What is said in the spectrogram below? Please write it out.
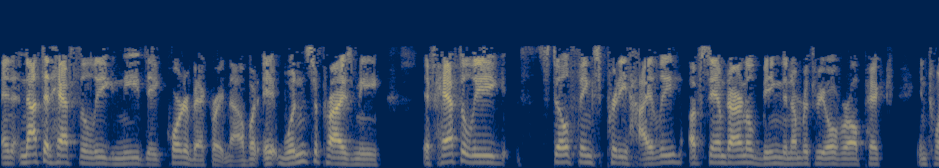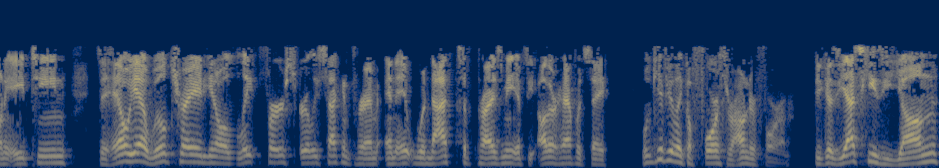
and not that half the league needs a quarterback right now, but it wouldn't surprise me if half the league still thinks pretty highly of Sam Darnold being the number three overall pick in 2018 say, hell yeah, we'll trade, you know, late first, early second for him, and it would not surprise me if the other half would say, we'll give you like a fourth rounder for him. Because yes, he's young,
